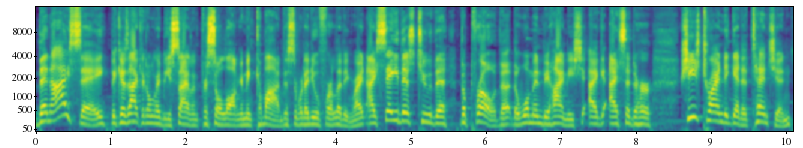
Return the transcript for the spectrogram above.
Then I say, because I can only be silent for so long. I mean, come on, this is what I do for a living, right? I say this to the the pro, the, the woman behind me. She, I, I said to her, she's trying to get attention,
